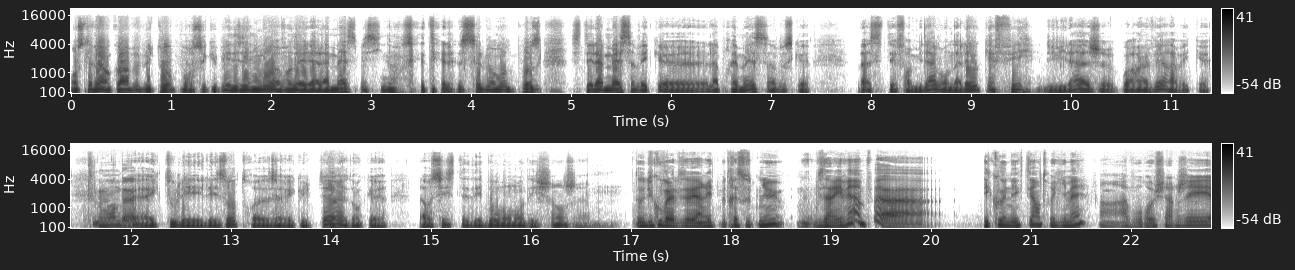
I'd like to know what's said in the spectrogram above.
on se levait encore un peu plus tôt pour s'occuper des animaux avant d'aller à la messe, mais sinon, c'était le seul moment de pause. C'était la messe avec euh, l'après-messe, hein, parce que là, c'était formidable. On allait au café du village boire un verre avec, Tout le monde, avec tous les, les, autres agriculteurs. Et donc, là aussi, c'était des beaux moments d'échange. Donc, du coup, voilà, vous avez un rythme très soutenu. Vous arrivez un peu à, déconnecter, entre guillemets, à vous recharger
